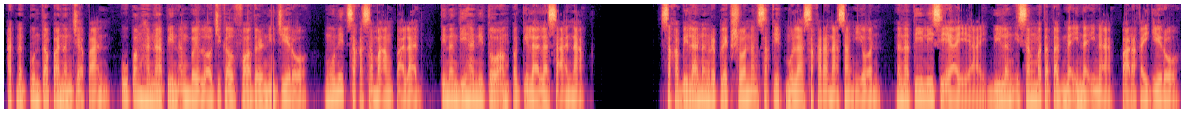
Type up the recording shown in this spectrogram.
at nagpunta pa ng Japan upang hanapin ang biological father ni Jiro, ngunit sa kasamaang palad, tinanggihan nito ang pagkilala sa anak. Sa kabila ng refleksyon ng sakit mula sa karanasang iyon, nanatili si Ayay bilang isang matatag na ina-ina para kay Giro,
